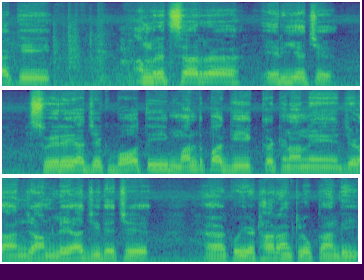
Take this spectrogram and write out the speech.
ਆ ਕਿ ਅੰਮ੍ਰਿਤਸਰ ਏਰੀਆ 'ਚ ਸਵੇਰੇ ਅੱਜ ਇੱਕ ਬਹੁਤ ਹੀ ਮੰਦਭਾਗੀ ਘਟਨਾ ਨੇ ਜਿਹੜਾ ਅੰਜਾਮ ਲਿਆ, ਜਿਹਦੇ 'ਚ ਕੋਈ 18 ਕੁ ਲੋਕਾਂ ਦੀ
